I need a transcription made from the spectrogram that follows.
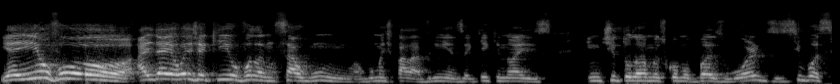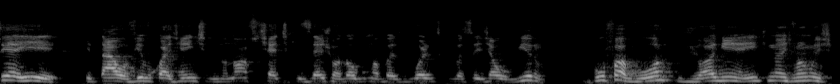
E aí eu vou. A ideia hoje aqui eu vou lançar algum, algumas palavrinhas aqui que nós intitulamos como buzzwords. E se você aí que está ao vivo com a gente no nosso chat quiser jogar alguma buzzword que vocês já ouviram, por favor, joguem aí que nós vamos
